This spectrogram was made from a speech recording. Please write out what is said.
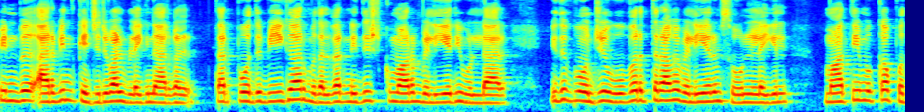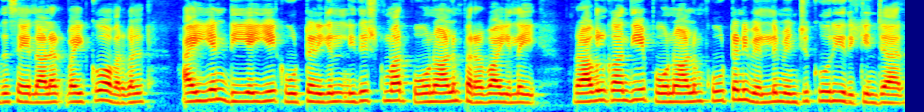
பின்பு அரவிந்த் கெஜ்ரிவால் விலகினார்கள். தற்போது பீகார் முதல்வர் நிதிஷ்குமாரும் வெளியேறி உள்ளார். இதுபோன்று ஒவ்வொருத்தராக வெளியேறும் சூழ்நிலையில் மதிமுக பொதுச் செயலாளர் வைகோ அவர்கள் ஐஎன்டிஐஏ கூட்டணியில் நிதிஷ்குமார் போனாலும் பரவாயில்லை. ராகுல் காந்தியே போனாலும் கூட்டணி வெல்லும் என்று கூறியிருக்கின்றார்.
